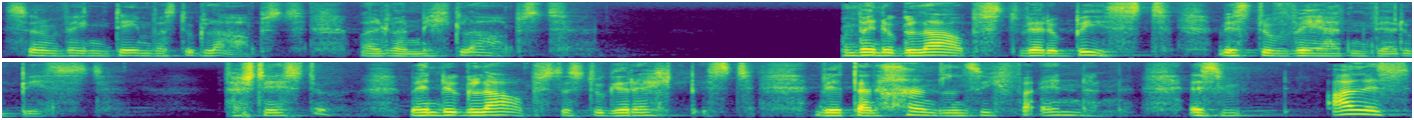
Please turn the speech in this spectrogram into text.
sondern wegen dem, was du glaubst, weil du an mich glaubst. Und wenn du glaubst, wer du bist, wirst du werden, wer du bist. Verstehst du? Wenn du glaubst, dass du gerecht bist, wird dein Handeln sich verändern. Es, alles,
